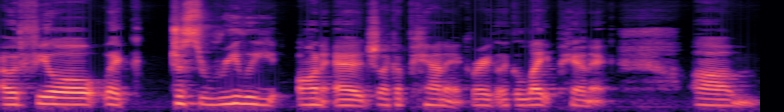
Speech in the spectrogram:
I would feel like just really on edge, like a panic, right? Like a light panic. Um,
